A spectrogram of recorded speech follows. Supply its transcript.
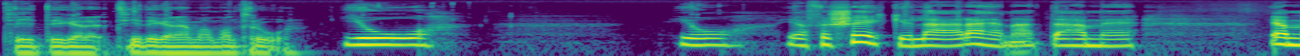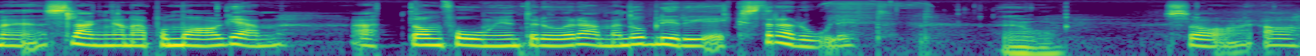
tidigare, tidigare än vad man tror. Jo, jo, jag försöker lära henne att det här med, ja, med slangarna på magen, att de får hon ju inte röra, men då blir det ju extra roligt. Jo. Så ja,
